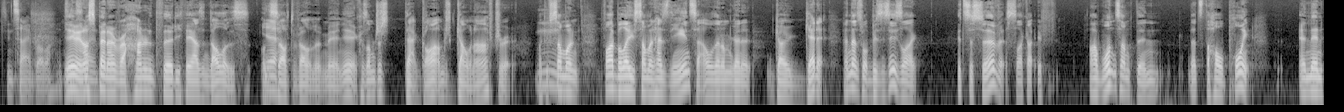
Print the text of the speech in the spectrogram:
it's insane, brother. It's Yeah, man, I spent over hundred thirty thousand dollars on Yeah. self development, man. Yeah, because I'm just that guy. I'm just going after it. Like Mm. if someone, if I believe someone has the answer, well, then I'm going to go get it. And that's what business is. Like, it's a service. Like, if I want something, that's the whole point. And then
